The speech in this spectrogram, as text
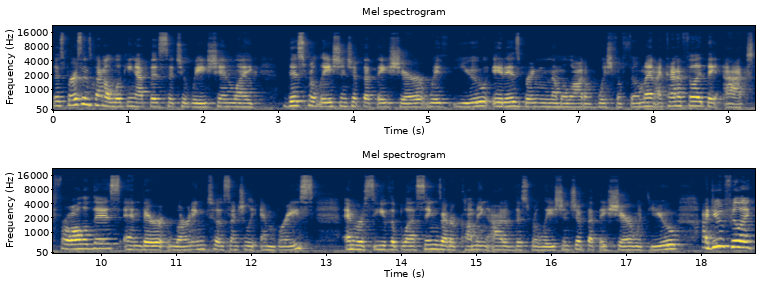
this person's kind of looking at this situation like this relationship that they share with you, it is bringing them a lot of wish fulfillment. I kind of feel like they asked for all of this and they're learning to essentially embrace and receive the blessings that are coming out of this relationship that they share with you. I do feel like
